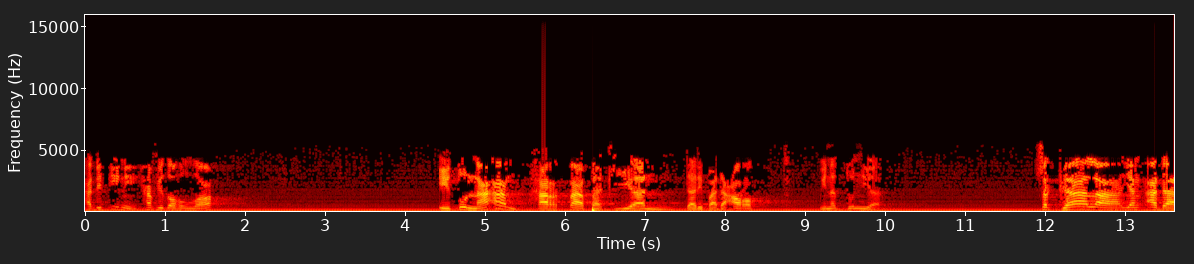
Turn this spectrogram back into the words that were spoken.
hadis ini, hafizahullah. Itu naam harta bagian daripada arot minat dunia segala yang ada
